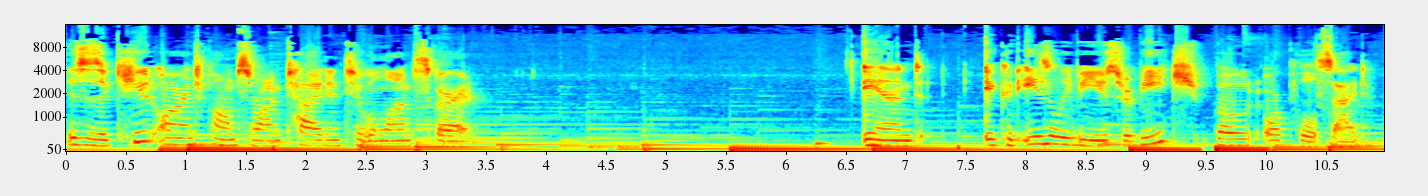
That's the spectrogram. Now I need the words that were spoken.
This is a cute orange palm sarong tied into a long skirt. And it could easily be used for beach, boat, or poolside.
